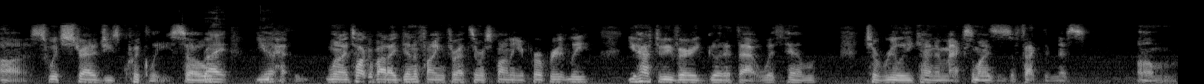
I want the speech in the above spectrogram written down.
uh, switch strategies quickly. So Right. you Yep. ha- when I talk about identifying threats and responding appropriately, you have to be very good at that with him to really kind of maximize his effectiveness. Um,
